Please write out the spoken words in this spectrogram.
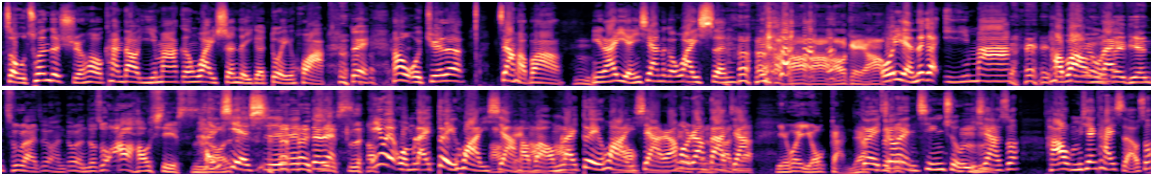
走村的时候看到姨妈跟外甥的一个对话，对，然后我觉得。这样好不好？你来演一下那个外甥。好好，OK 啊。我演那个姨妈，好不好？我们这一篇出来之后，很多人都说啊，好写实，很写实，对不对？因为我们来对话一下，好不好？我们来对话一下，然后让大家也会有感，这样对，就会很清楚一下。说好，我们先开始啊。我说，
